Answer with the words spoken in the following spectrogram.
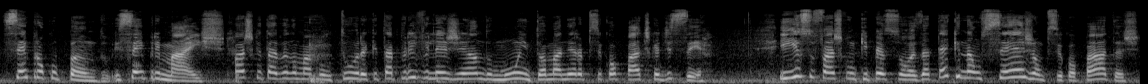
sempre ocupando e sempre mais. Eu acho que está havendo uma cultura que está privilegiando muito a maneira psicopática de ser. E isso faz com que pessoas, até que não sejam psicopatas,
